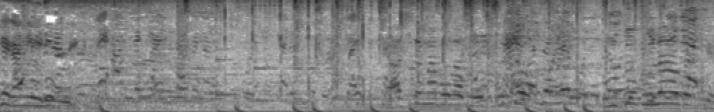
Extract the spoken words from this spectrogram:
दिखेगा नींबू रास्ते में बोला पूछो उनको बुलाओ करके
